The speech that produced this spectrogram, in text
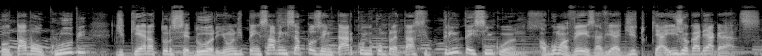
Voltava ao clube de que era torcedor e onde pensava em se aposentar quando completasse 35 anos. Alguma vez havia dito que aí jogaria grátis,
